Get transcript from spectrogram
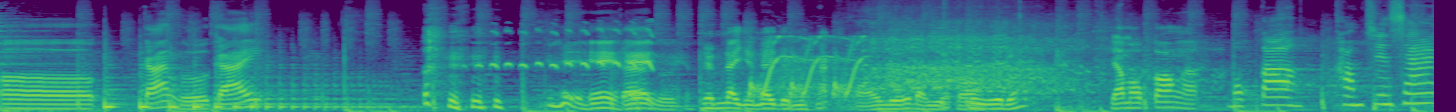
Ờ cá ngựa cái. Cá ngựa nhìn đây nhìn đây đừng hắt. Mỗi lứa bao nhiêu con? Cua đó. Dạ một con ạ. Một con không chính xác.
